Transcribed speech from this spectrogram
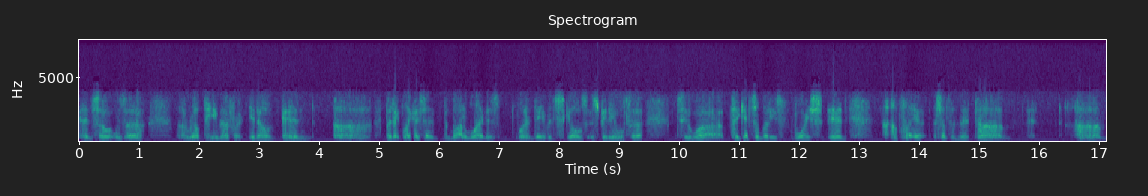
and so it was a, a real team effort, you know. And uh, but it, like I said, the bottom line is one of David's skills is being able to to uh, to get somebody's voice. And I'll tell you something that um, um,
